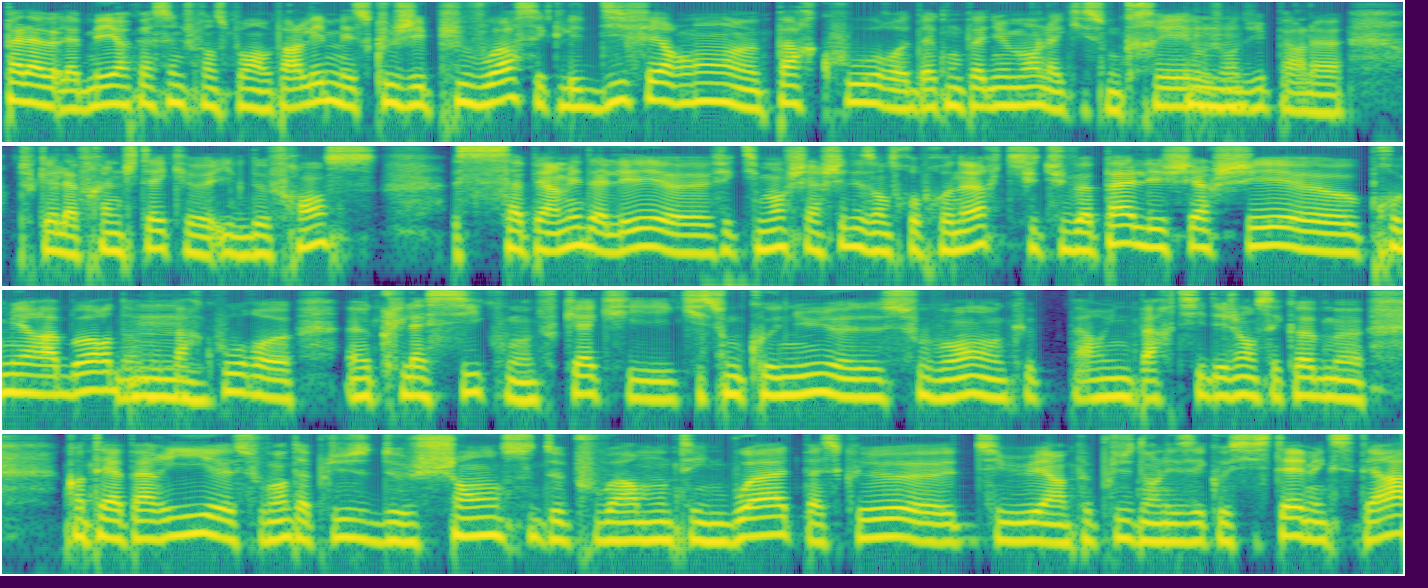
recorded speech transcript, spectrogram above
pas la, la meilleure personne je pense pour en parler mais ce que j'ai pu voir c'est que les différents euh, parcours d'accompagnement là qui sont créés Mhm. aujourd'hui par la en tout cas la French Tech euh, Île-de-France ça permet d'aller euh, effectivement chercher des entrepreneurs que tu vas pas aller chercher euh, au premier abord dans des Mhm. parcours classiques ou en tout cas qui, qui sont connus euh, souvent que par une partie des gens c'est comme euh, quand tu es à Paris euh, souvent tu as plus de chances de pouvoir monter une boîte parce que euh, tu es un peu plus dans les écosystèmes etc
